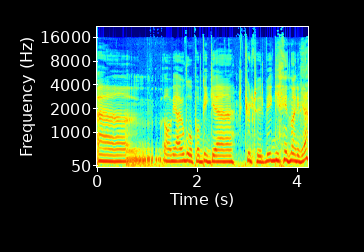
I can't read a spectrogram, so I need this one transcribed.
Eh, og vi er jo gode på å bygge kulturbygg i Norge.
